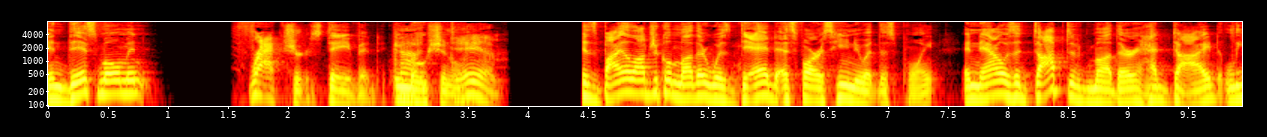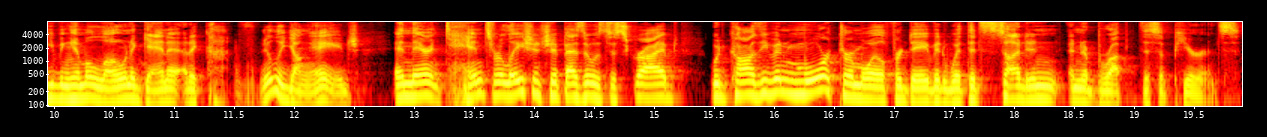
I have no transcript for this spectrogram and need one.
In this moment, fractures David God emotionally. Damn. His biological mother was dead as far as he knew at this point, and now his adoptive mother had died, leaving him alone again at a kind of really young age. And their intense relationship, as it was described, would cause even more turmoil for David with its sudden and abrupt disappearance.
